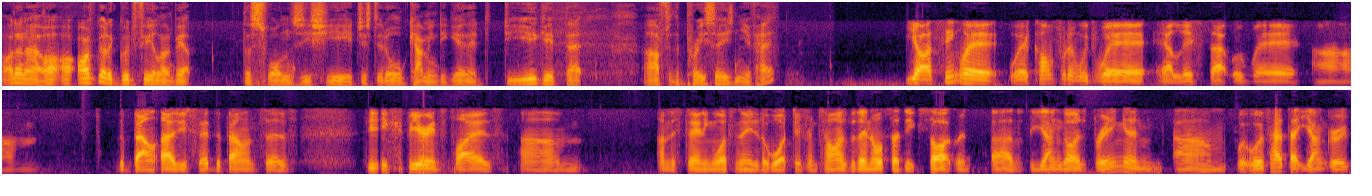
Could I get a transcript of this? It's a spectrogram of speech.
I don't know. I, I've got a good feeling about the Swans this year, just it all coming together. Do you get that after the preseason you've had? Yeah, I think we're we're confident with where our list's at, with where um, the balance, as you said, the balance of the experienced players um, understanding what's needed at what different times, but then also the excitement uh, that the young guys bring. And um, we've had that young group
